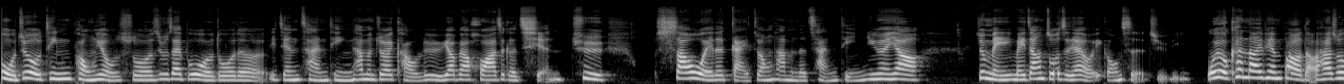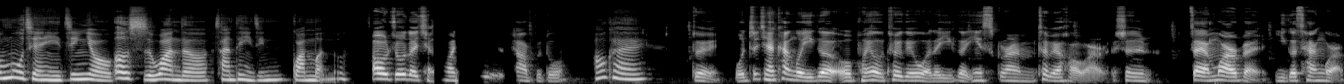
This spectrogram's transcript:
我就有听朋友说，就在波尔多的一间餐厅，他们就在考虑要不要花这个钱去稍微的改装他们的餐厅，因为要。就每每张桌子要有一公尺的距离。我有看到一篇报道，他说目前已经有二十万的餐厅已经关门了。澳洲的情况也差不多。OK，对我之前看过一个我朋友推给我的一个 Instagram，特别好玩，是在墨尔本一个餐馆。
